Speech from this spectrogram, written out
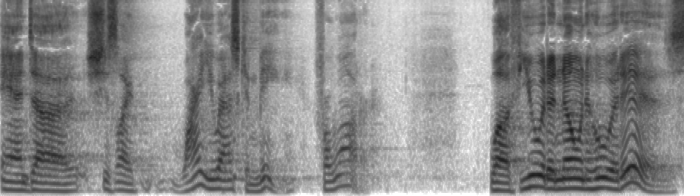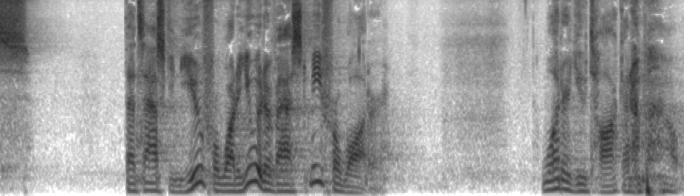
And uh, she's like, Why are you asking me for water? Well, if you would have known who it is that's asking you for water, you would have asked me for water. What are you talking about?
